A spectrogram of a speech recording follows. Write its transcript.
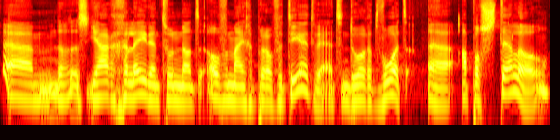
ehm, dat was jaren geleden toen dat over mij geprofiteerd werd, door het woord eh, apostello,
